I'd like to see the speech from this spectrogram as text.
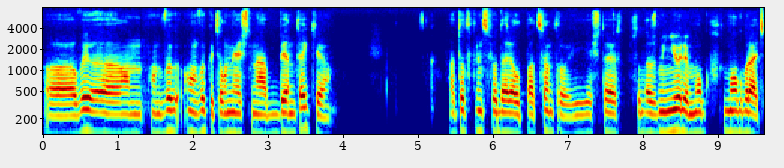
э, вы, э, он, он, вы, он выкатил мяч на Бентеке, а тот, в принципе, ударил по центру, и я считаю, что даже Миньоли мог, мог брать.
